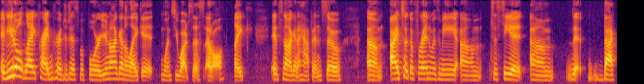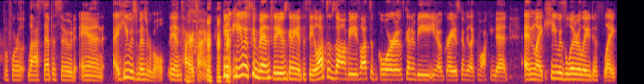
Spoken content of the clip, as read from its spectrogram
if you don't like Pride and Prejudice before, you're not gonna like it once you watch this at all. Like, it's not gonna happen. So, um, I took a friend with me um, to see it um, back before last episode, and he was miserable the entire time. he he was convinced that he was going to get to see lots of zombies, lots of gore. It was going to be you know great. It's going to be like The Walking Dead, and like he was literally just like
